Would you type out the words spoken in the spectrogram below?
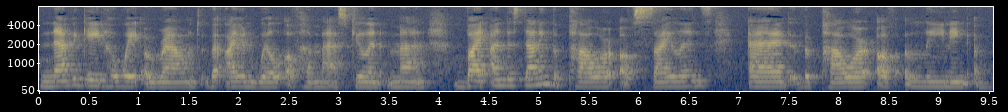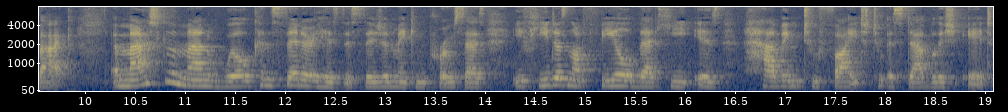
navigate her way around the iron will of her masculine man by understanding the power of silence and the power of leaning back a masculine man will consider his decision making process if he does not feel that he is having to fight to establish it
